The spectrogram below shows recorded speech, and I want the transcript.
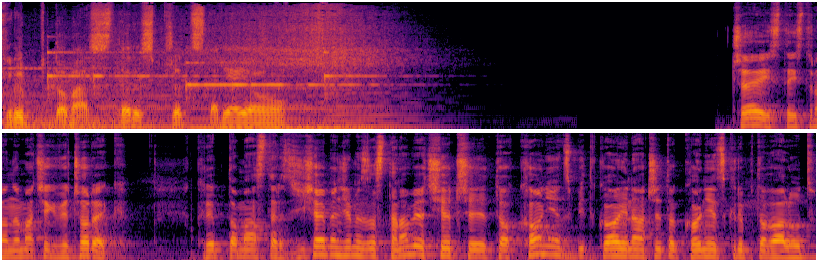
Cryptomasters przedstawiają Cześć, z tej strony Maciek Wieczorek, Cryptomasters. Dzisiaj będziemy zastanawiać się, czy to koniec Bitcoina, czy to koniec kryptowalut,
